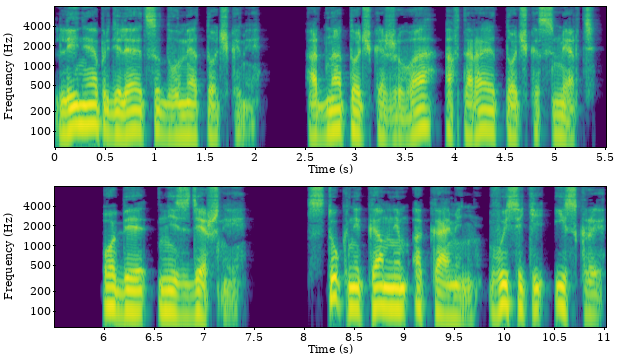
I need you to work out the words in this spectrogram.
Линия определяется двумя точками. Одна точка жива, а вторая точка смерть. Обе нездешние. Стукни камнем о камень, высеки искры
